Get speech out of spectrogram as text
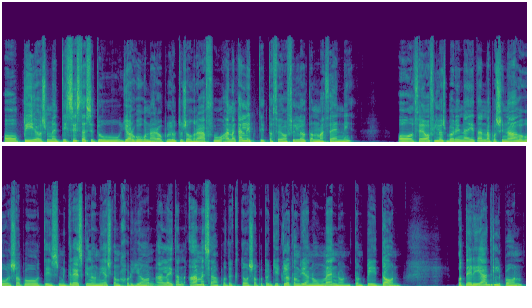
ο οποίος με τη σύσταση του Γιώργου Γουναρόπουλου, του ζωγράφου, ανακαλύπτει το Θεόφιλο, τον μαθαίνει. Ο Θεόφιλος μπορεί να ήταν αποσυνάγωγος από τις μικρές κοινωνίες των χωριών, αλλά ήταν άμεσα αποδεκτός από τον κύκλο των διανοουμένων, των ποιητών. Ο Τεριάντ λοιπόν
